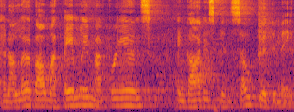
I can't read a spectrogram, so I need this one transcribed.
and I love all my family, and my friends, and God has been so good to me.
